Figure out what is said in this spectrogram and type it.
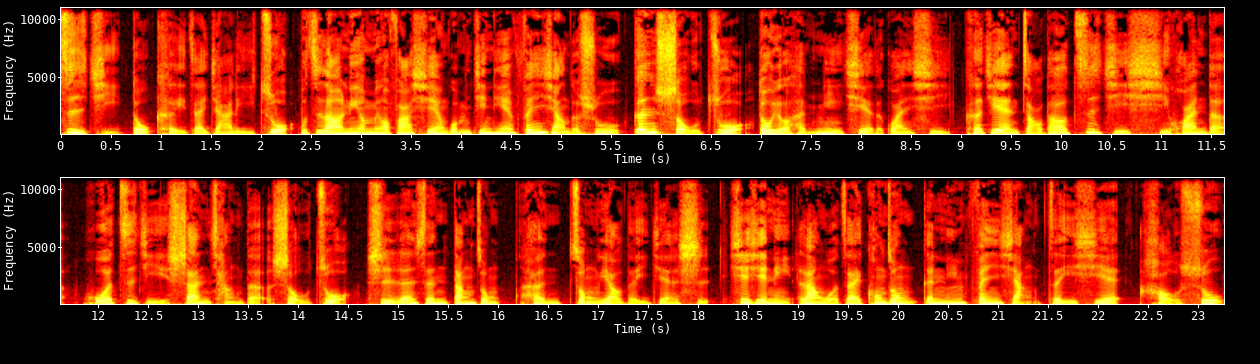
自己都可以在家里做，不知道你有没有发现，我们今天分享的书跟手作都有很密切的关系。可见找到自己喜欢的或自己擅长的手作，是人生当中很重要的一件事。谢谢你让我在空中跟您分享这一些好书。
